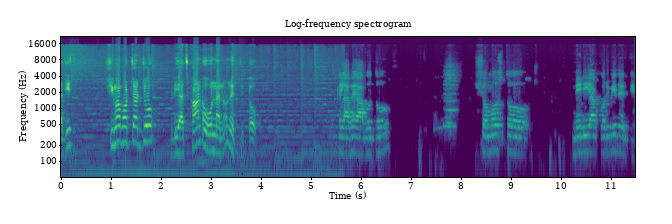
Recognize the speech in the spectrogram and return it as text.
আজিজ, সীমা ভট্টাচার্য, রিয়াজ খান ও অন্যান্য নেতৃত্ব। ক্লাবে আগত সমস্ত মিডিয়া কর্মীদেরকে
